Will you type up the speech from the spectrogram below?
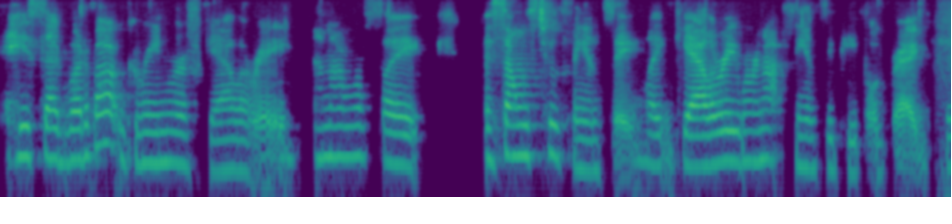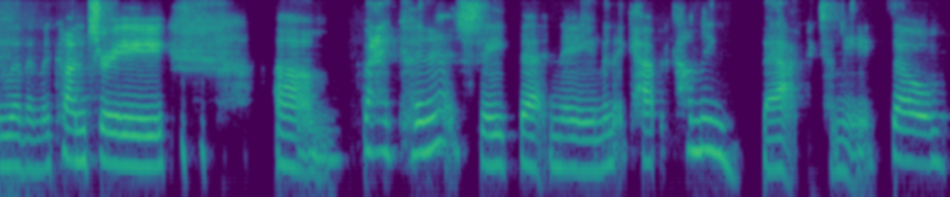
he said, "What about Green Roof Gallery?" And I was like, "It sounds too fancy. Like gallery, we're not fancy people, Greg. We live in the country." Um, but I couldn't shake that name and it kept coming back to me. So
